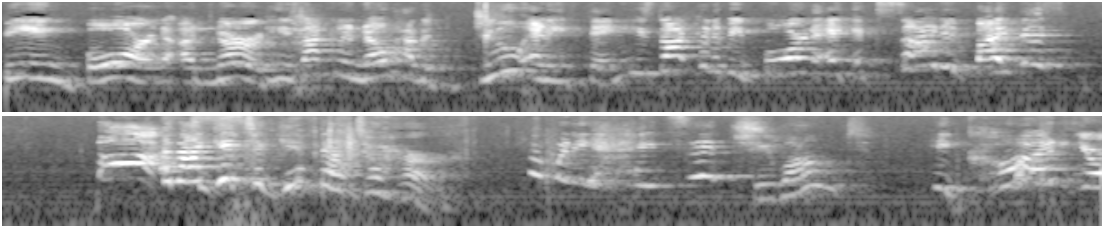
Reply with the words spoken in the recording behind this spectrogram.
being born a nerd. He's not going to know how to do anything. He's not going to be born excited by this box. and I get to give that to her. But when he hates it, She won't. he could. You're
